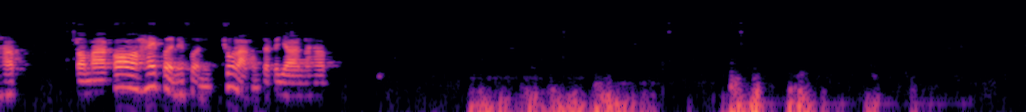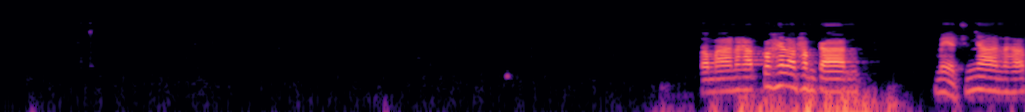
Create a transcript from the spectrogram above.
นะครับ ต่อมาก็ให้เปิดในส่วนช่วงหลังของจักรยานนะครับ ต่อมานะครับก็ให้เราทำการเม e ชิ้นงานนะครับ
